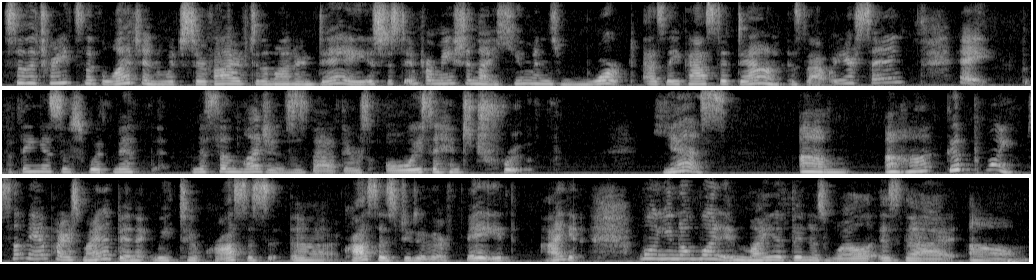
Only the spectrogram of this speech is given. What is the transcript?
So the traits of legend which survive to the modern day is just information that humans warped as they passed it down. Is that what you're saying? Hey, but the thing is, is with myth, myths and legends is that there's always a hint of truth. Yes. Um. Uh huh. Good point. Some vampires might have been weak to crosses, uh, crosses due to their faith. I get. Well, you know what? It might have been as well is that um,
